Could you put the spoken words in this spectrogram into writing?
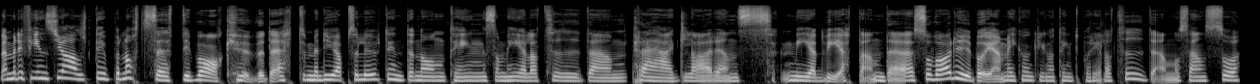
Nej, men det finns ju alltid på något sätt i bakhuvudet men det är ju absolut inte någonting som hela tiden präglar ens medvetande. Så var det ju i början, man gick omkring och tänkte på det hela tiden och sen så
